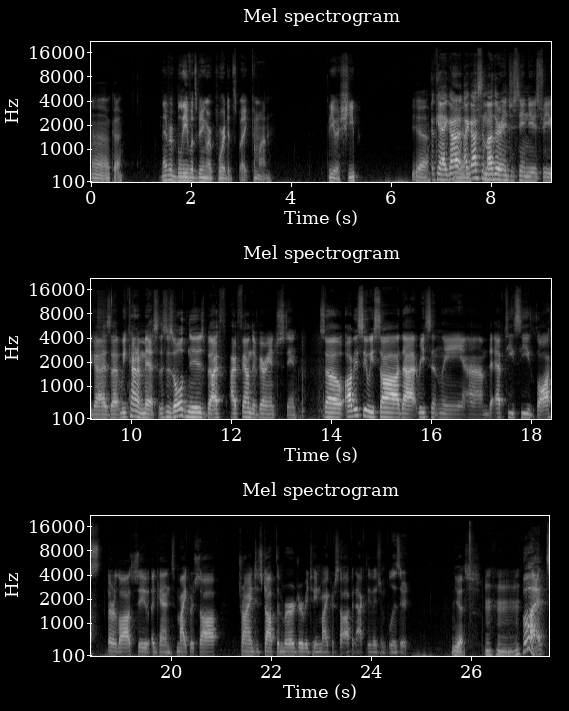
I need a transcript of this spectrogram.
Uh, okay. Never believe what's being reported, Spike. Come on. Are you a sheep? Yeah. Okay, I got Yeah. I got some other interesting news for you guys that we kind of missed. This is old news, but I, f- I found it very interesting. So obviously, we saw that recently um, the FTC lost their lawsuit against Microsoft, trying to stop the merger between Microsoft and Activision Blizzard. Yes. Mm-hmm. But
